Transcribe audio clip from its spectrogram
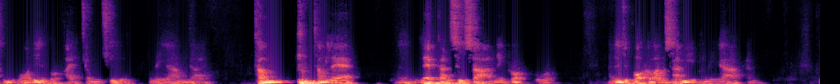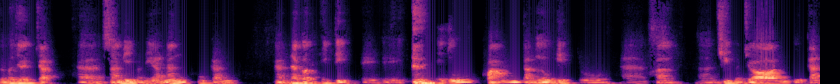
คุณหมอที่อยู่กับใครจำชื่อภรรยาไม่ได้ทำทำแลบแลบการสื่อสารในครอบครัวโดยเฉพาะระหว่างสามีภรรยากัน แล้วก็จะจัดสามีภรรยานั่งคู่กัน แล้วก็ให้ติดให้ดูความดันโลหิตดูความชีพจรดูการ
